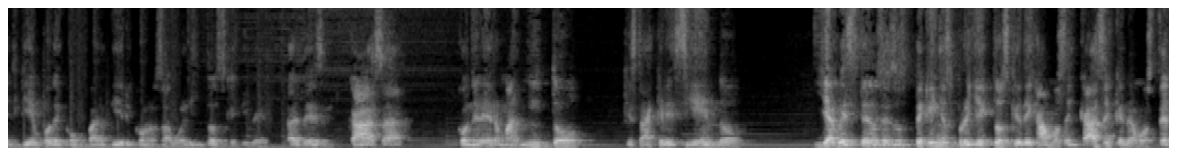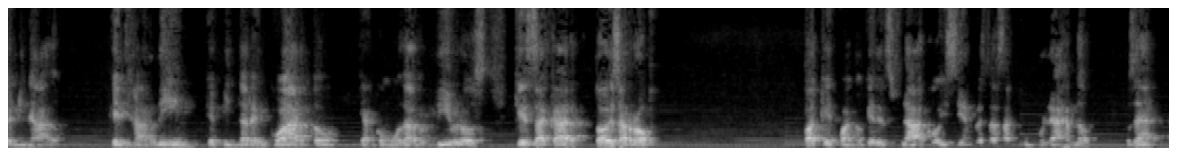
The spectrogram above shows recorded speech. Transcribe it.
el tiempo de compartir con los abuelitos que viven tal vez en casa, con el hermanito que está creciendo. Y a veces tenemos esos pequeños proyectos que dejamos en casa y que no hemos terminado el jardín, que pintar el cuarto, que acomodar los libros, que sacar toda esa ropa que cuando quedes flaco y siempre estás acumulando. O sea,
